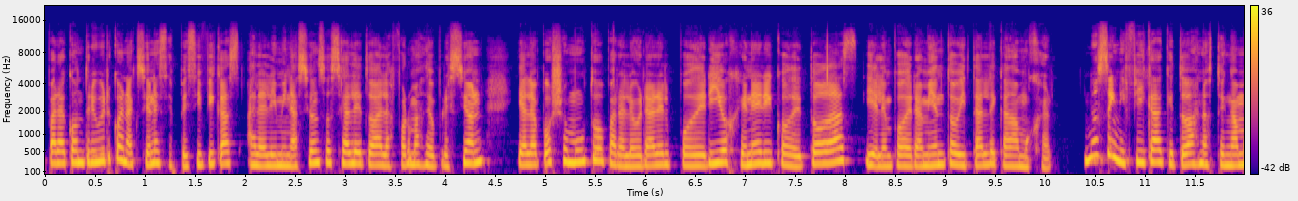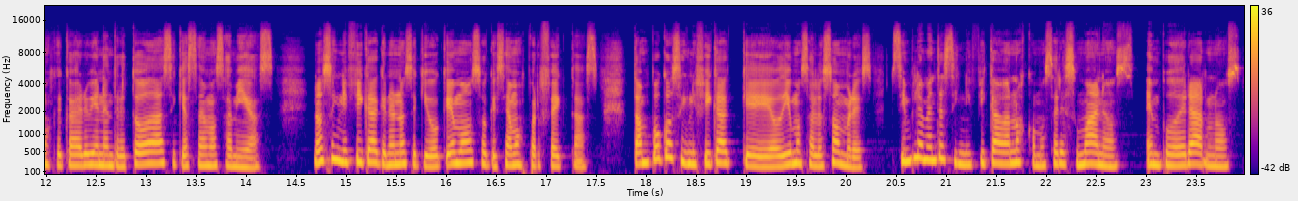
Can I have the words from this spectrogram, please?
para contribuir con acciones específicas a la eliminación social de todas las formas de opresión y al apoyo mutuo para lograr el poderío genérico de todas y el empoderamiento vital de cada mujer. No significa que todas nos tengamos que caer bien entre todas y que hacemos amigas. No significa que no nos equivoquemos o que seamos perfectas. Tampoco significa que odiemos a los hombres. Simplemente significa vernos como seres humanos, empoderarnos,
